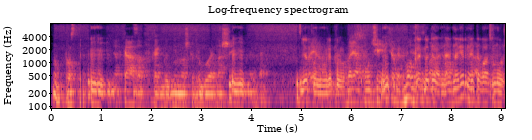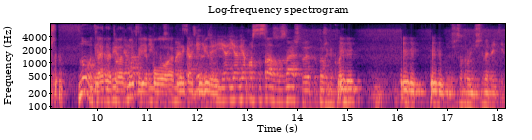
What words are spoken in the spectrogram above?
Ну, просто uh-huh. отказов, как бы немножко другое отношение. Uh-huh. Я вариант, понял, я понял. Вариант получения ну, еще как бонус. Как бы, да, наверное, да. это возможно. Ну, для, наверное, это возможно нас, по американским визам. Я, я, я просто сразу знаю, что это тоже как вариант. Uh-huh. Угу. сотрудничать в этой теме.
